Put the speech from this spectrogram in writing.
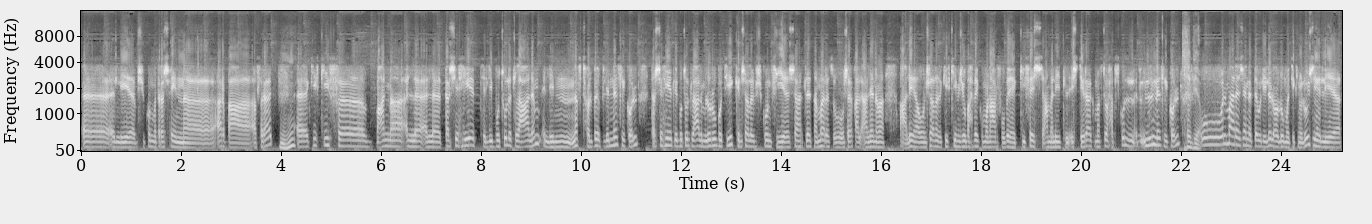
آه، اللي باش يكون مترشحين آه، أربع أفراد. آه، كيف كيف عندنا الترشيحيات لبطولة العالم اللي نفتحوا الباب للناس الكل ترشيحيات لبطولة العالم للروبوتيك. إن شاء الله باش تكون في شهر 3 مارس وشارقه اعلان عليها وإن شاء الله كيف كيف نجيو بحذاكم ونعرفوا بها كيفاش عملية الاشتراك مفتوحة بشكل للناس الكل. والمهرجان الدولي للعلوم والتكنولوجيا اللي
